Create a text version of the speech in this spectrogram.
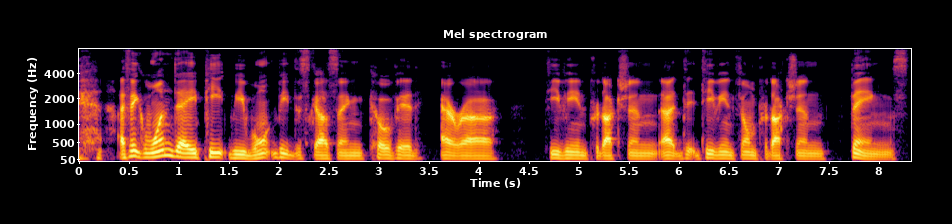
I think one day, Pete, we won't be discussing COVID era TV and production, uh, TV and film production things.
